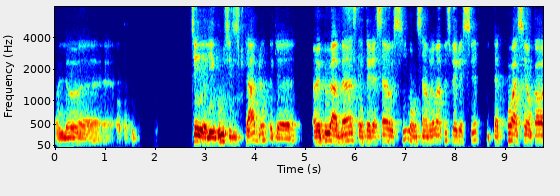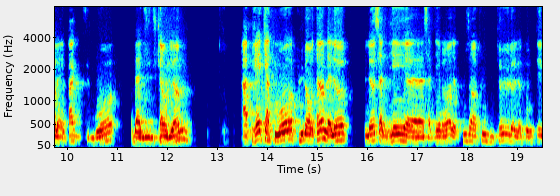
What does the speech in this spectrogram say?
on. Euh, les goûts, c'est discutable. Là, un peu avant, c'est intéressant aussi, mais on sent vraiment plus le récif, peut-être pas assez encore l'impact du bois, ben, du, cambium. Après quatre mois, plus longtemps, ben là, là ça, devient, euh, ça devient vraiment de plus en plus goûteux. Le côté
